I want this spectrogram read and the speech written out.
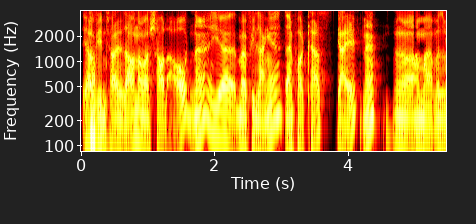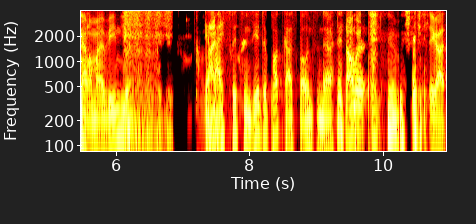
Ja, auf jeden Fall. Da auch nochmal Shoutout, ne? Hier Murphy Lange, dein Podcast. Geil, ne? Müssen wir auch noch mal, müssen wir Ja. auch noch mal erwähnen hier. Der Nein. meist rezensierte Podcast bei uns in der. Ich glaube, Echt? egal.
